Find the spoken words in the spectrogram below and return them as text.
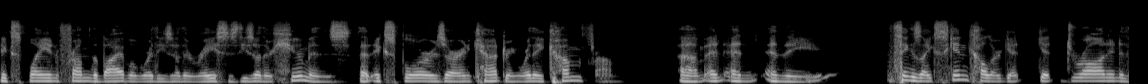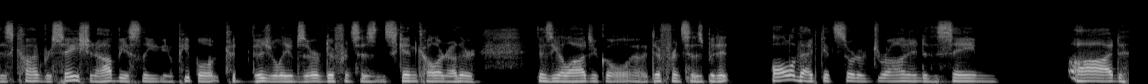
explain from the Bible where these other races, these other humans that explorers are encountering, where they come from. Um, and and and the things like skin color get get drawn into this conversation. Obviously, you know, people could visually observe differences in skin color and other physiological uh, differences, but it all of that gets sort of drawn into the same odd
